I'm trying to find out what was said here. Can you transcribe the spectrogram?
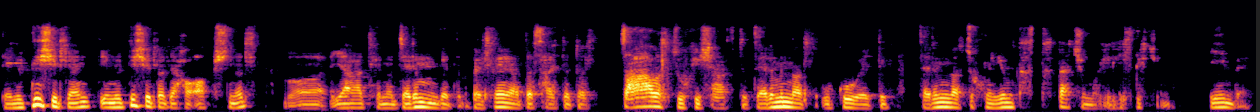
Тэгээ нүдний шил байна. Энэ нүдний шил бол яг optional. Яагаад гэх юм зарим ингээд барилгын одоо сайтууд бол заавал зүүхий шаарддаг. Зарим нь бол үгүй байдаг. Зарим нь бол зөвхөн юм тасдагтаа ч юм уу хэрэгэлдэг ч юм уу. Ийм байна.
